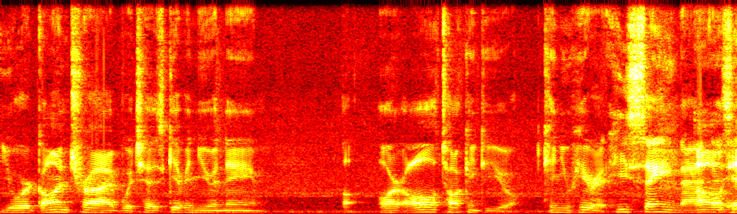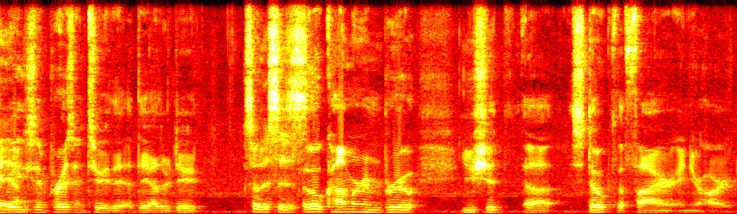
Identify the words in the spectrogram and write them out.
your gone tribe, which has given you a name, are all talking to you. Can you hear it? He's saying that Oh, as yeah, yeah. he's in prison to the, the other dude. So this is Oh, Comer and Brew, you should uh, stoke the fire in your heart.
